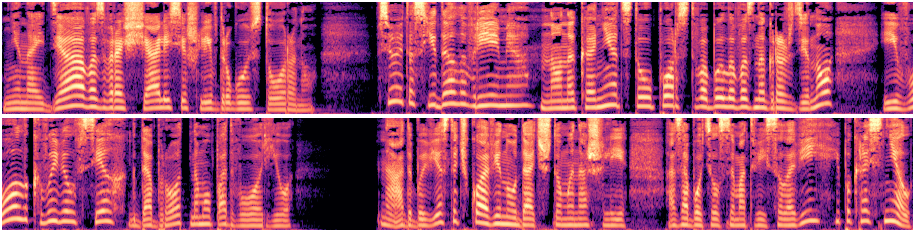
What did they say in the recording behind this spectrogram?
Не найдя, возвращались и шли в другую сторону. Все это съедало время, но, наконец-то, упорство было вознаграждено, и волк вывел всех к добротному подворью. «Надо бы весточку о вину дать, что мы нашли», — озаботился Матвей Соловей и покраснел,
